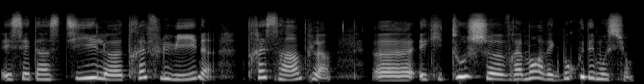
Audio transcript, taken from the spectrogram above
et c'est un style euh, très fluide, très simple euh, et qui touche vraiment avec beaucoup d'émotion.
